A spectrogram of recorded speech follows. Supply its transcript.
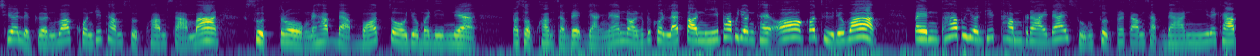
เชื่อเหลือเกินว่าคนที่ทำสุดความสามารถสุดตรงนะครับแบบบอสโจยูมินเนี่ย ประสบความสำเร็จอย่างแน่นอนครับทุกคน และตอนนี้ภาพยนตร์ไคอ้อก็ถือได้ว่า เป็นภาพยนตร์ที่ทำรายได้สูงสุดประจำสัปดาห์นี้นะครับ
